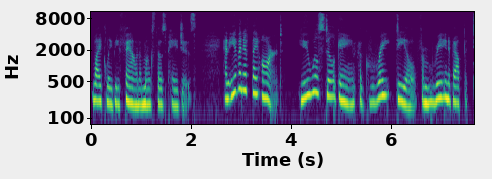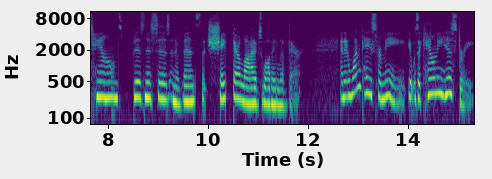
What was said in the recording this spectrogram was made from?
likely be found amongst those pages. And even if they aren't, you will still gain a great deal from reading about the towns, businesses, and events that shaped their lives while they lived there. And in one case for me, it was a county history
